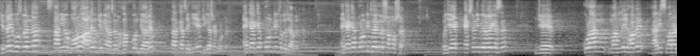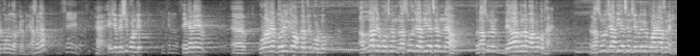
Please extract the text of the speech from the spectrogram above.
যেটাই বুঝবেন না স্থানীয় বড় আলেম যিনি আছেন হকপন্থী আলেম তার কাছে গিয়ে জিজ্ঞাসা করবেন। একা একা পণ্ডিত হতে যাবে না। একা একা পণ্ডিত হয়ে গেলে সমস্যা। ওই যে এক- শ্রেণি বের হয়ে গেছে যে কোরআন মানলেই হবে হারিস মানার কোনো দরকার নেই। আছে না? হ্যাঁ এই যে বেশি পণ্ডিত। এখানে কোরআনের দলিলকে অগ্রাহ্য করল? আল্লাহ যে বলছেন, রাসুল যা দিয়েছেন নাও। রাসুলের দেওয়াগুলো পাবো কোথায়? রাসূল যা দিয়েছেন সেগুলো কি কোরআনে আছে নাকি?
